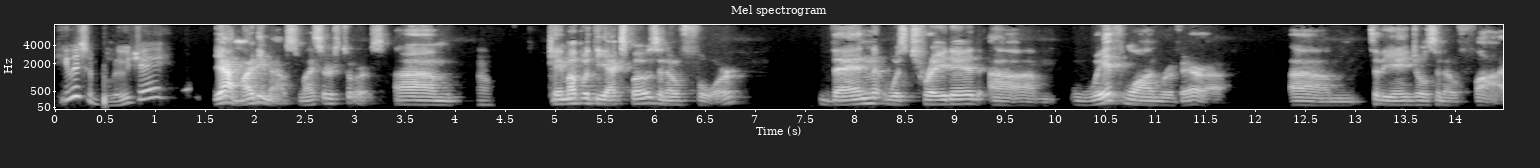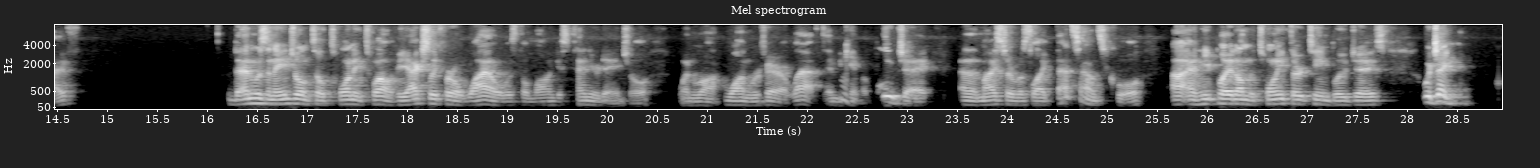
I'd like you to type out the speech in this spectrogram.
He was a Blue Jay? Yeah, Mighty Mouse. Maicer Izturis. Um, oh. Came up with the Expos in 04, then was traded um, with Juan Rivera um, to the Angels in 05. Then was an Angel until 2012. He actually, for a while, was the longest tenured Angel when Juan Rivera left and became a Blue Jay. And then Maicer was like, that sounds cool. Uh, and he played on the 2013 Blue Jays, which I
